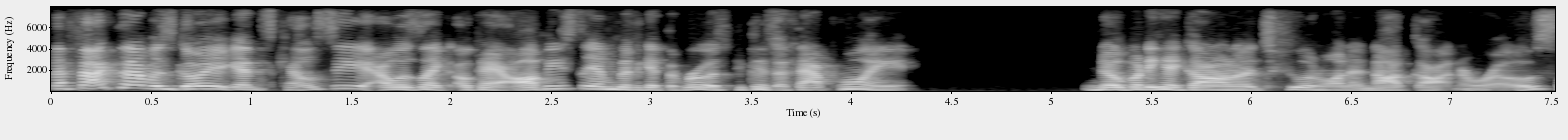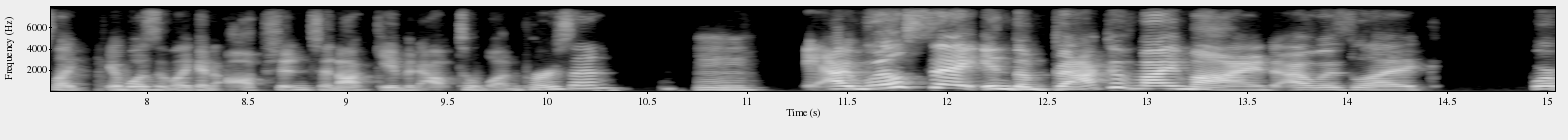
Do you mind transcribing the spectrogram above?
the fact that I was going against Kelsey, I was like, okay, obviously I'm gonna get the rose because at that point, nobody had gone on a two and one and not gotten a rose. Like it wasn't like an option to not give it out to one person. Mm. I will say in the back of my mind, I was like, we're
